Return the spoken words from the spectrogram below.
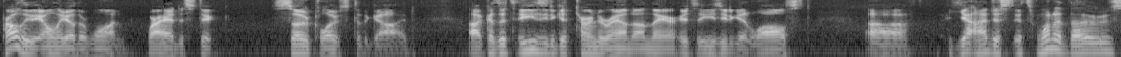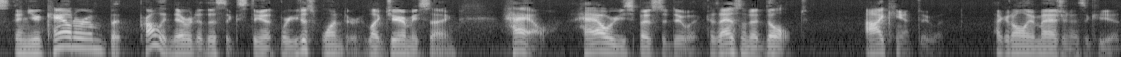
probably the only other one where I had to stick so close to the guide because it's easy to get turned around on there. It's easy to get lost. Uh, yeah, I just it's one of those, and you encounter them, but probably never to this extent where you just wonder, like Jeremy's saying, how how are you supposed to do it? Because as an adult, I can't do it. I can only imagine as a kid.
